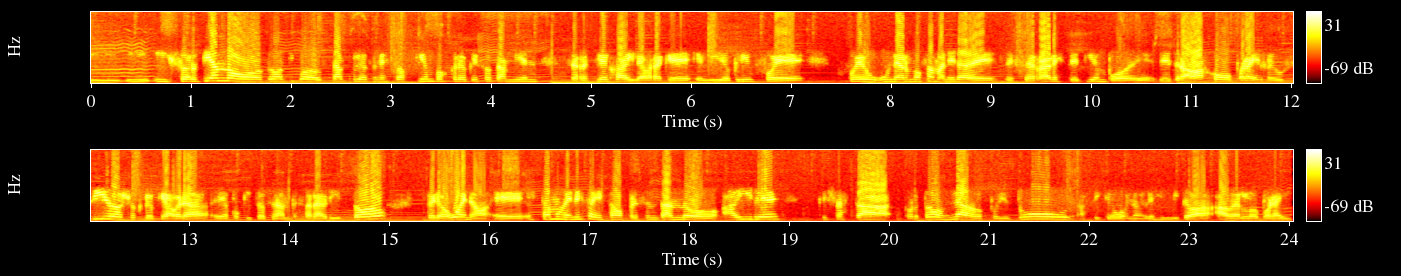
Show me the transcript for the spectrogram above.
y, y- sorteando todo tipo de obstáculos en estos tiempos, creo que eso también se refleja y la verdad que el videoclip fue fue una hermosa manera de, cerrar este tiempo de, trabajo por ahí reducido. Yo creo que ahora de a poquito se va a empezar a abrir todo. Pero bueno, eh, estamos en esta y estamos presentando aire que ya está por todos lados, por YouTube. Así que bueno, les invito a verlo por ahí.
